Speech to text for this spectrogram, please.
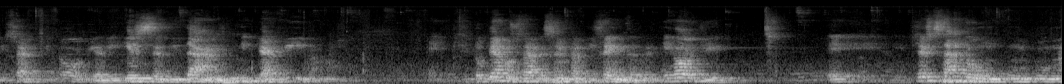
risarcitorie, richieste di danni che arrivano, eh, dobbiamo stare sempre a difendere perché oggi eh, c'è stato un, un, un,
